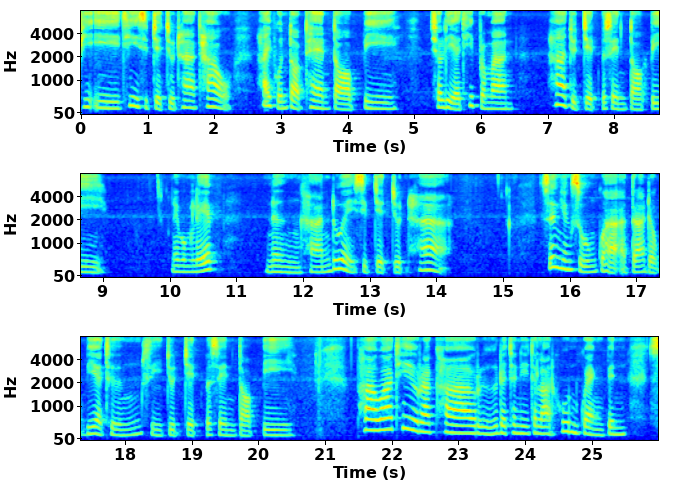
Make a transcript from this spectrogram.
PE ที่ 17.5 เท่า ให้ผลตอบแทนต่อปี เฉลี่ยที่ประมาณ 5.7%ต่อปี ในวงเล็บ 1 หารด้วย 17.5 ซึ่งยังสูงกว่าอัตราดอกเบี้ยถึง 4.7%ต่อปี ภาวะที่ราคาหรือดัชนีตลาดหุ้นแกว่งเป็นไซ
